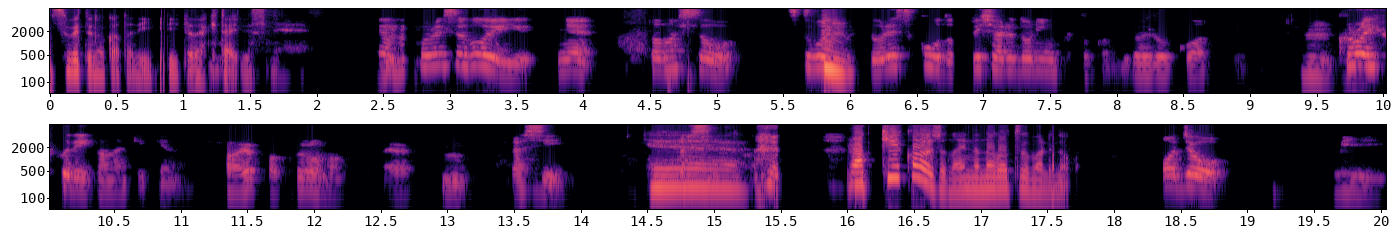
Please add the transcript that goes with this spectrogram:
すべての方に行っていただきたいですね。でもこれすごいね、楽しそう。すごうんいドレスコード、スペシャルドリンクとかいろいろこうあって。うん。黒い服で行かなきゃいけないあ、やっぱ黒なんだね。らしへらしいえ。ラッキーカラーじゃない ?7 月生まれの。い。あ、じゃあ、見に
